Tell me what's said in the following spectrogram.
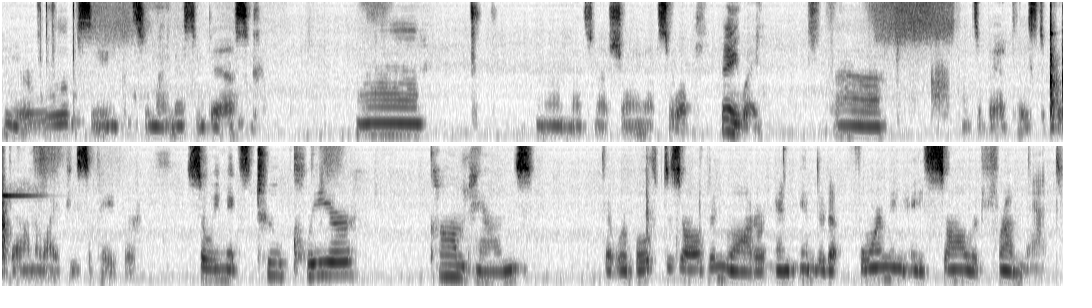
Here, whoopsie, you can see my messy desk. Uh, that's not showing up so well. But anyway, uh, that's a bad place to put that on a white piece of paper. So we mixed two clear compounds that were both dissolved in water and ended up forming a solid from that.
